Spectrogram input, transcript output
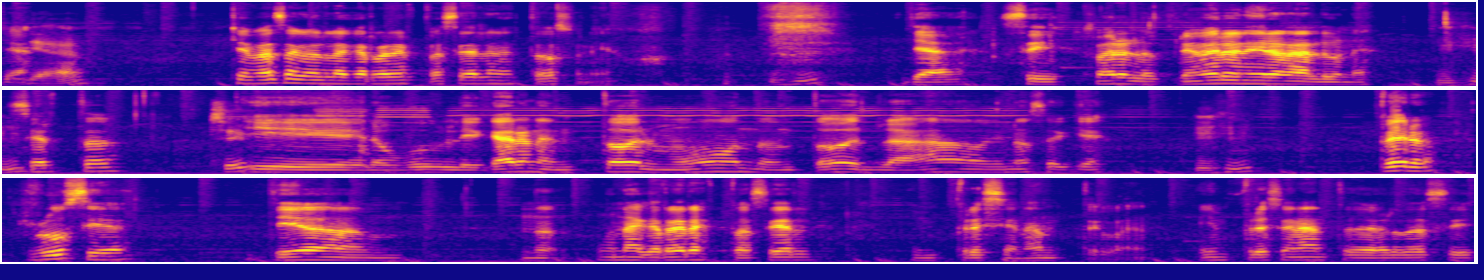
Ya. ¿Ya? ¿Qué pasa con la carrera espacial en Estados Unidos? Ya, sí, fueron los primeros en ir a la luna. ¿cierto? Sí. Y lo publicaron en todo el mundo, en todos lados y no sé qué. Pero Rusia lleva mm, no, una carrera espacial impresionante, weón. Impresionante, de verdad, sí.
